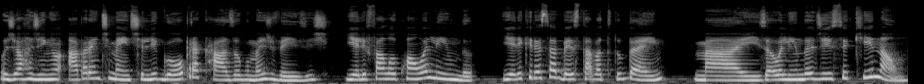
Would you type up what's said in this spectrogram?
o Jorginho aparentemente ligou para casa algumas vezes e ele falou com a Olinda. E ele queria saber se estava tudo bem, mas a Olinda disse que não.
